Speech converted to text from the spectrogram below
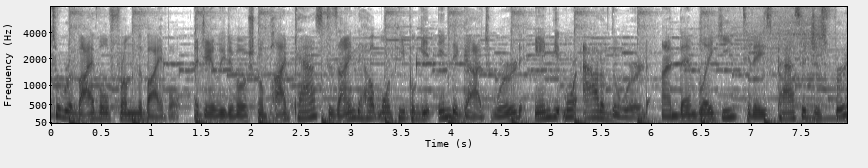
to Revival from the Bible, a daily devotional podcast designed to help more people get into God's Word and get more out of the Word. I'm Ben Blakey. Today's passage is 1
